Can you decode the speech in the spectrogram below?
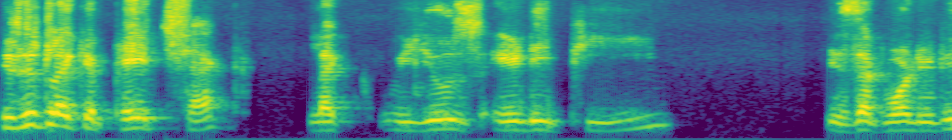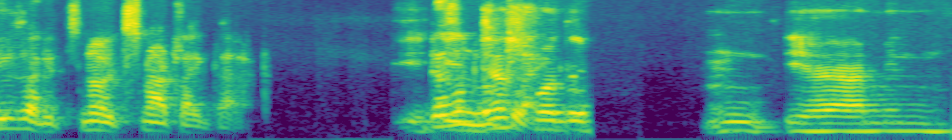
Is it like a paycheck? Like we use ADP? Is that what it is? Or it's no, it's not like that. It doesn't it look like. for the mm, yeah, I mean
